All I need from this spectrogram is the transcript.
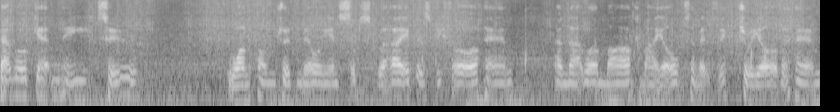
that will get me to 100 million subscribers before him and that will mark my ultimate victory over him.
